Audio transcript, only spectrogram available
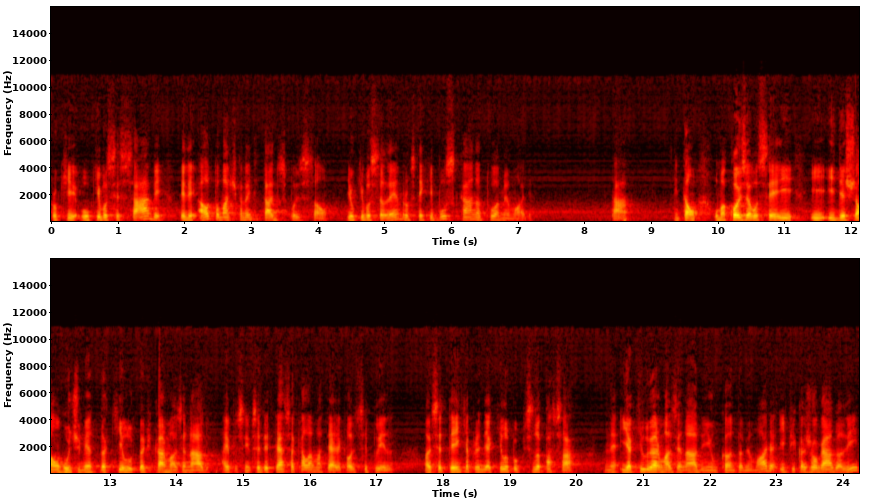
Porque o que você sabe, ele automaticamente está à disposição. E o que você lembra, você tem que buscar na tua memória. Tá? Então, uma coisa é você ir e, e, deixar um rudimento daquilo que vai ficar armazenado. Aí, assim, você detesta aquela matéria, aquela disciplina, mas você tem que aprender aquilo porque precisa passar. Né? E aquilo é armazenado em um canto da memória e fica jogado ali,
